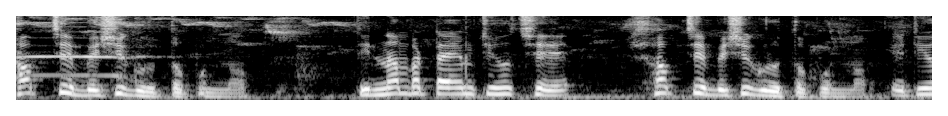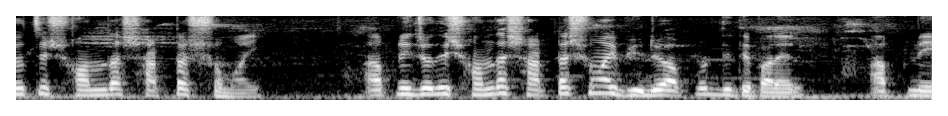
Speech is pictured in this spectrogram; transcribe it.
সবচেয়ে বেশি গুরুত্বপূর্ণ। তিন নাম্বার টাইমটি হচ্ছে সবচেয়ে বেশি গুরুত্বপূর্ণ। এটি হচ্ছে সন্ধ্যা সাতটার সময়। আপনি যদি সন্ধ্যা সাতটার সময় ভিডিও আপলোড দিতে পারেন আপনি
